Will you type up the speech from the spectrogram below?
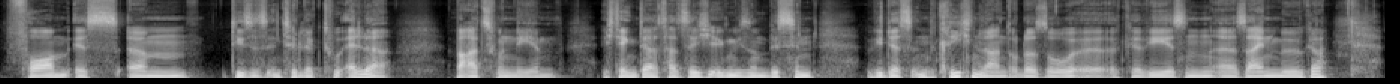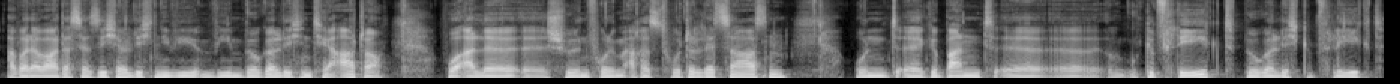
Form ist, ähm, dieses Intellektuelle wahrzunehmen. Ich denke da tatsächlich irgendwie so ein bisschen, wie das in Griechenland oder so äh, gewesen äh, sein möge. Aber da war das ja sicherlich nie wie, wie im bürgerlichen Theater, wo alle äh, schön vor dem Aristoteles saßen und äh, gebannt, äh, äh, gepflegt, bürgerlich gepflegt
